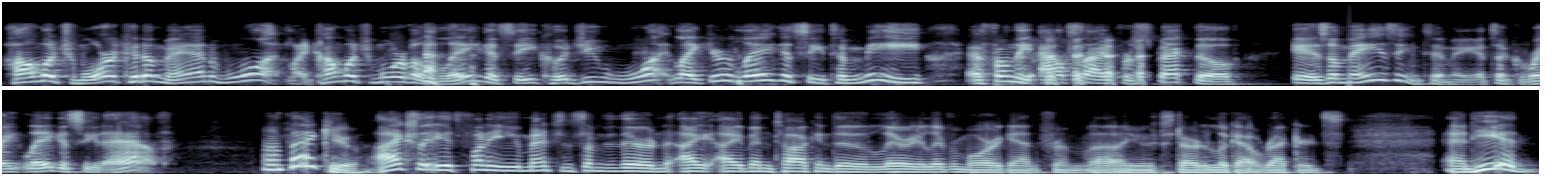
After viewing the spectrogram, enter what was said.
How much more could a man want? Like, how much more of a legacy could you want? Like, your legacy to me, uh, from the outside perspective, is amazing to me. It's a great legacy to have. Well, thank you. Actually, it's funny you mentioned something there. and I I've been talking to Larry Livermore again from uh, you started Lookout Records, and he had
